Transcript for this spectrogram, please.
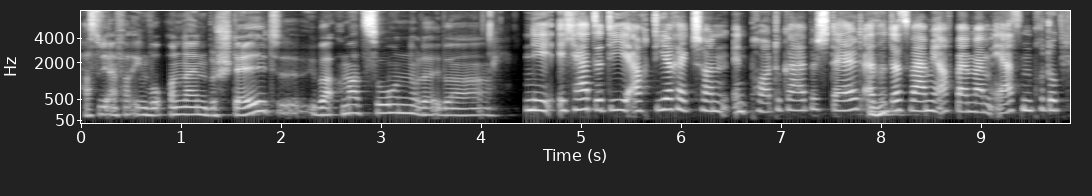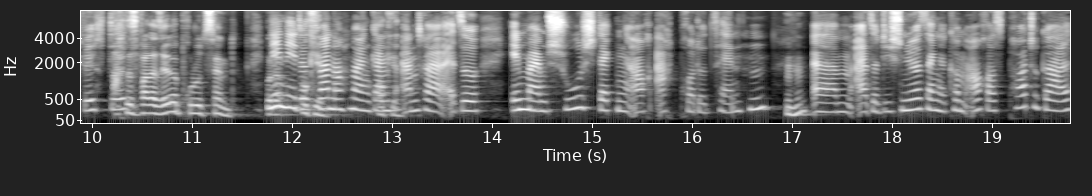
Hast du die einfach irgendwo online bestellt, äh, über Amazon oder über... Nee, ich hatte die auch direkt schon in Portugal bestellt. Also mhm. das war mir auch bei meinem ersten Produkt wichtig. Ach, das war derselbe Produzent? Oder? Nee, nee, das okay. war nochmal ein ganz okay. anderer. Also in meinem Schuh stecken auch acht Produzenten. Mhm. Ähm, also die Schnürsenkel kommen auch aus Portugal,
